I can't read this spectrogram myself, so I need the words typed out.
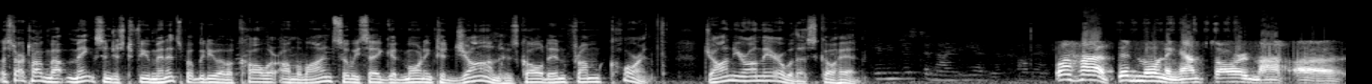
Let's start talking about minks in just a few minutes, but we do have a caller on the line, so we say good morning to John, who's called in from Corinth. John, you're on the air with us. Go ahead. Well, hi. Good morning. I'm sorry my uh,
